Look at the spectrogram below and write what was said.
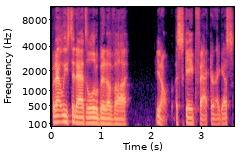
but at least it adds a little bit of a, you know, escape factor, I guess.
